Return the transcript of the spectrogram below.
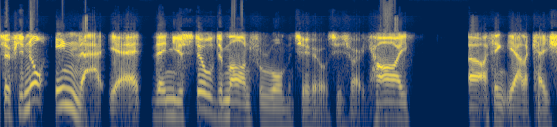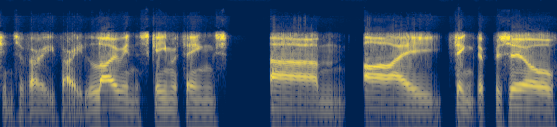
So if you're not in that yet, then your still demand for raw materials is very high. Uh, I think the allocations are very, very low in the scheme of things. Um, I think that Brazil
